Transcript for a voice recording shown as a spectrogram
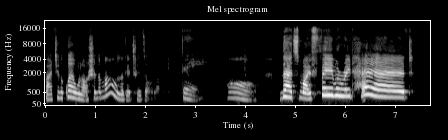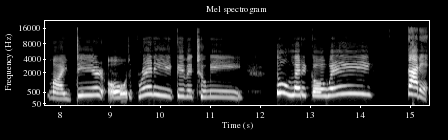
把这个怪物老师的帽子给吹走了。对。 Oh, that's my favorite hat. My dear old granny gave it to me. Don't let it go away. Got it.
